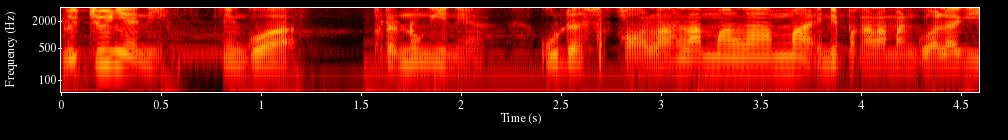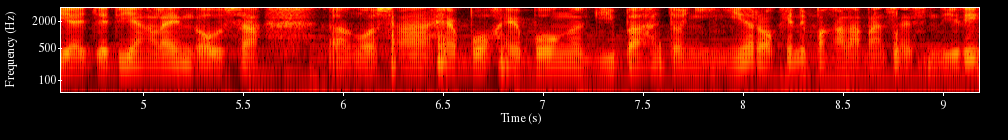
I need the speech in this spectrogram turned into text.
Lucunya nih yang gue renungin ya udah sekolah lama-lama. Ini pengalaman gue lagi ya. Jadi yang lain nggak usah eh, nggak usah heboh-heboh ngegibah atau nyinyir. Oke ini pengalaman saya sendiri.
